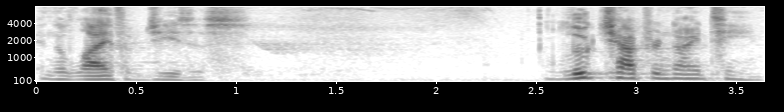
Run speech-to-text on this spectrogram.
in the life of Jesus. Luke chapter 19.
